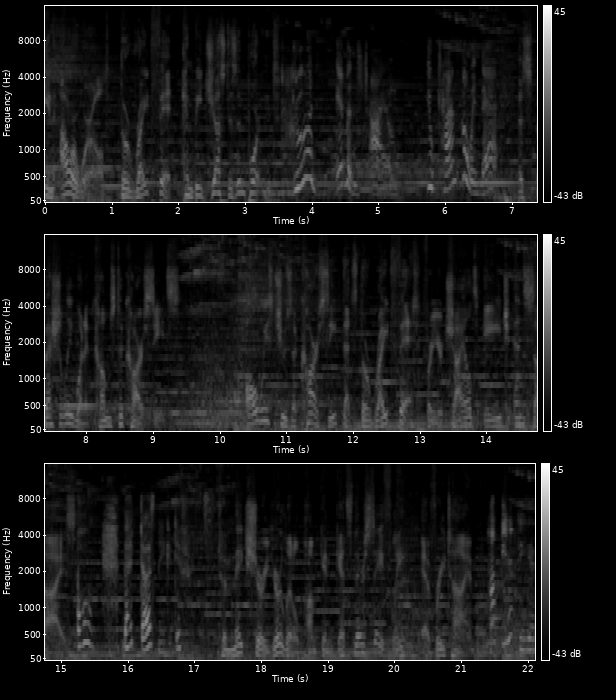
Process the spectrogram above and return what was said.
In our world, the right fit can be just as important. Good heavens, child. You can't go in there. Especially when it comes to car seats. Always choose a car seat that's the right fit for your child's age and size. Oh, that does make a difference. To make sure your little pumpkin gets there safely every time. Hop in, dear.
